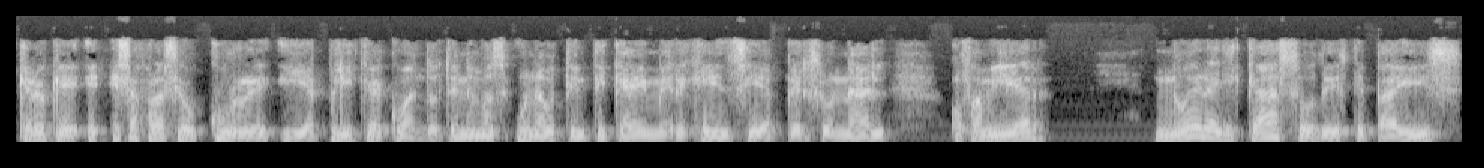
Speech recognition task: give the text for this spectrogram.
Creo que e, esa frase ocurre y aplica cuando tenemos una auténtica emergencia personal o familiar. No era el caso de este país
